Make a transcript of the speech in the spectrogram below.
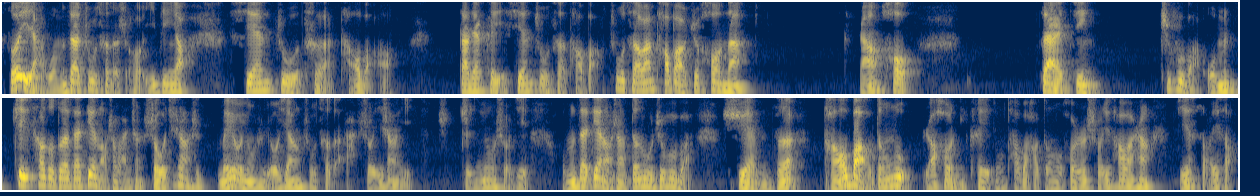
所以啊，我们在注册的时候一定要先注册淘宝。大家可以先注册淘宝，注册完淘宝之后呢，然后再进支付宝。我们这一操作都要在电脑上完成，手机上是没有用邮箱注册的啊，手机上也只能用手机。我们在电脑上登录支付宝，选择淘宝登录，然后你可以用淘宝号登录，或者手机淘宝上直接扫一扫。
